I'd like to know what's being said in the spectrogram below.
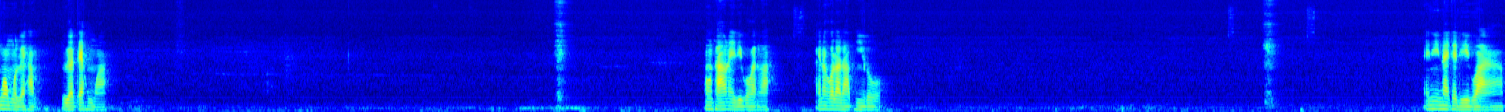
ม่วงหมดเลยครับ เหลือแต่หัว รองเท้าไหนดีกว่ากันวะ ไอ้นั่นก็ระดับฮีโร่ไอ้นี่น่าจะดีกว่านะครับ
